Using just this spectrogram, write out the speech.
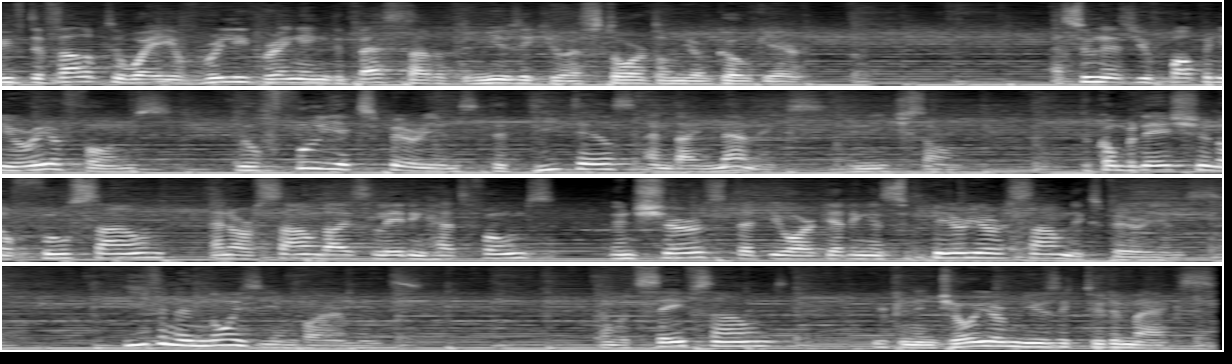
we've developed a way of really bringing the best out of the music you have stored on your GoGear. As soon as you pop in your earphones, you'll fully experience the details and dynamics in each song. The combination of full sound and our sound isolating headphones ensures that you are getting a superior sound experience, even in noisy environments. And with safe sound, you can enjoy your music to the max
